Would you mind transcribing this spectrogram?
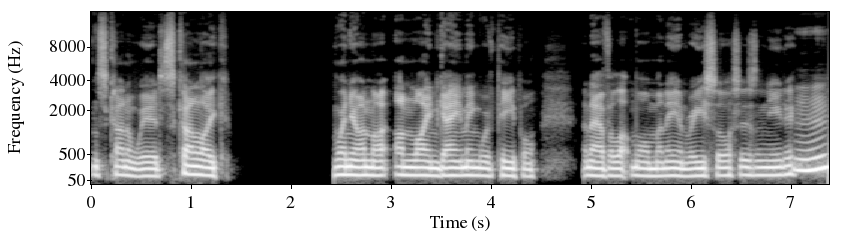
It's kind of weird. It's kind of like when you're on online gaming with people and they have a lot more money and resources than you do. Mm-hmm.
